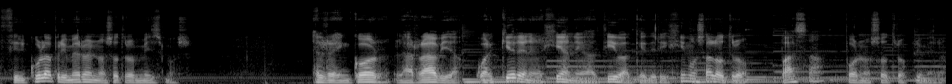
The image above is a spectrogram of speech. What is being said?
circula primero en nosotros mismos el rencor, la rabia, cualquier energía negativa que dirigimos al otro pasa por nosotros primero.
